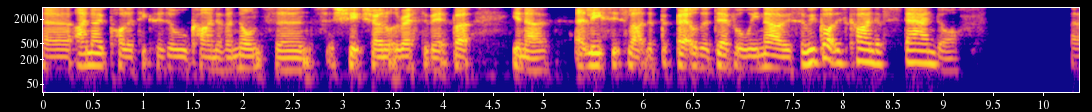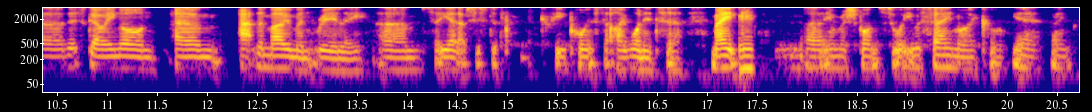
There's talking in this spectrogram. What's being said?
Uh, I know politics is all kind of a nonsense, a shit show, and all the rest of it, but you know, at least it's like the better the devil we know. So we've got this kind of standoff uh, that's going on um, at the moment, really. Um, so yeah, that's just a few points that I wanted to make mm. uh, in response to what you were saying, Michael. Yeah, thanks.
